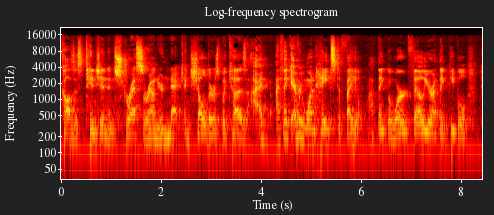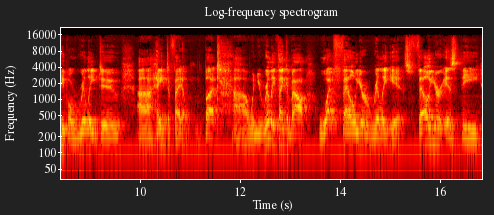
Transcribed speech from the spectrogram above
causes tension and stress around your neck and shoulders because I I think everyone hates to fail. I think the word failure. I think people people really do uh, hate to fail. But uh, when you really think about what failure really is, failure is the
